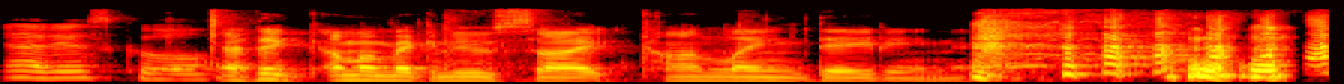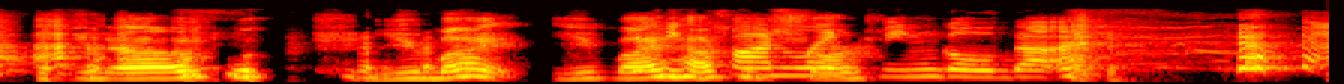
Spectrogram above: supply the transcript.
That is cool. I think I'm gonna make a new site, Conlang Dating. you know, you might you might have to charge. Mingle.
